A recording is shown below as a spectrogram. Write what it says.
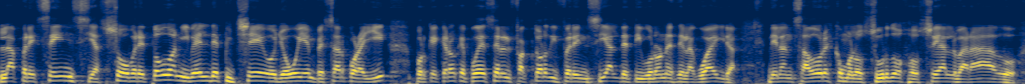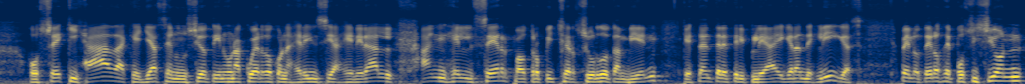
la presencia, sobre todo a nivel de picheo. Yo voy a empezar por allí porque creo que puede ser el factor diferencial de Tiburones de la Guaira, de lanzadores como los zurdos José Alvarado, José Quijada, que ya se anunció tiene un acuerdo con la gerencia general, Ángel Serpa, otro pitcher zurdo también, que está entre AAA y grandes ligas, peloteros de posición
